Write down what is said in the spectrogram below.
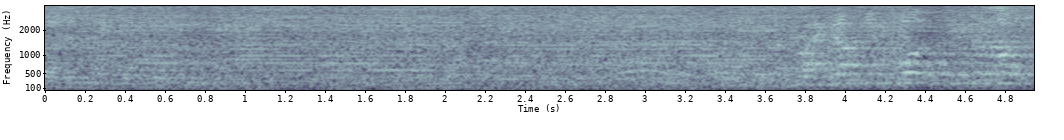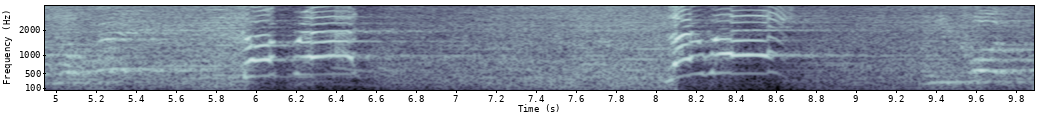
Right, up your quads, keep it. Go, Brad. Low weight. Your quads.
